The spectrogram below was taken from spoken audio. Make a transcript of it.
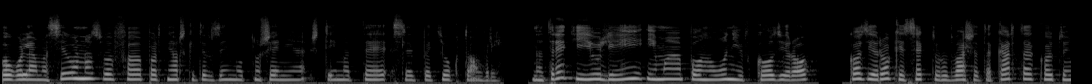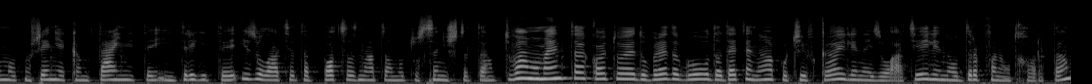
По-голяма сигурност в партньорските взаимоотношения ще имате след 5 октомври. На 3 юли има пълнолуние в Козирог, Козирог е сектор от вашата карта, който има отношение към тайните, интригите, изолацията, подсъзнателното, сънищата. Това е момента, който е добре да го дадете на почивка или на изолация или на отдръпване от хората.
